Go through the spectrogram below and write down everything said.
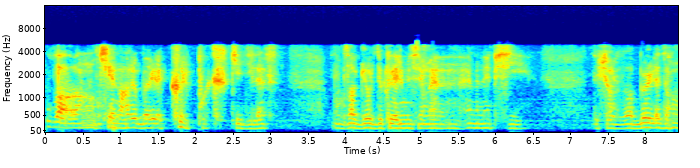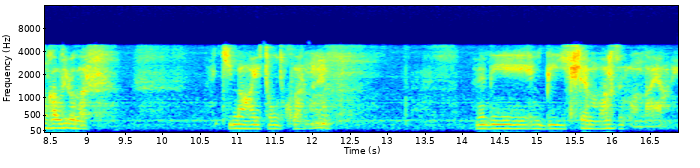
Kulağın kenarı böyle kırpık kediler. Burada gördüklerimiz hemen hemen hepsi dışarıda böyle dangalıyorlar. Kime ait olduklarını ve bir, bir işlem vardır onda yani.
